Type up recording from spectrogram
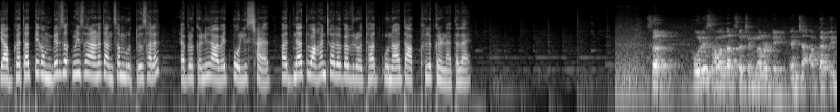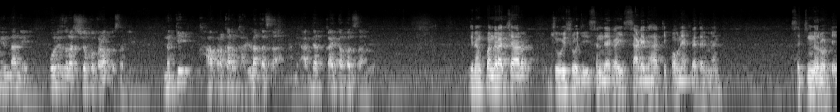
या अपघातात ते गंभीर जखमी झाल्यानं त्यांचा मृत्यू झाला. या प्रकरणी रावेत पोलीस ठाण्यात अज्ञात वाहन चालकाविरोधात गुन्हा दाखल करण्यात आलाय सर पोलीस हवालदार सचिन नरोटे यांच्या अपघाती निंदाने पोलीस दलात शोककळा पसरली. नक्की हा प्रकार घडला कसा आणि अद्याप काय तपास चालू आहे? दिनांक पंधरा चार चोवीस रोजी संध्याकाळी साडेदहा ते पावणे अकरा दरम्यान सचिन नरोटे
